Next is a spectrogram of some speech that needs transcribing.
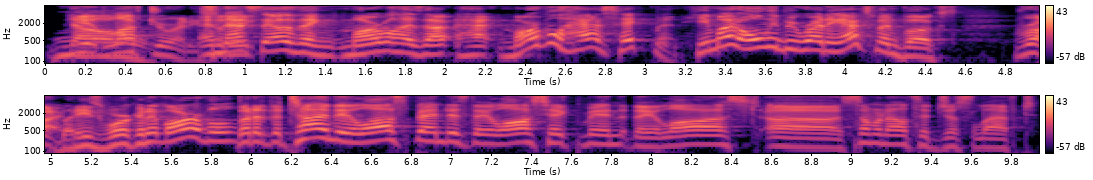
No. he had left already, And so that's they- the other thing. Marvel has. Ha, Marvel has Hickman. He might only be writing X Men books, Right. But he's working at Marvel. But at the time, they lost Bendis, they lost Hickman, they lost uh, someone else had just left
